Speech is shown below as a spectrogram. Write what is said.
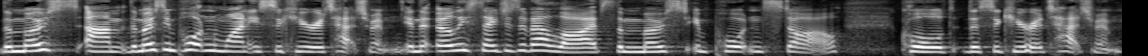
The most, um, the most important one is secure attachment. In the early stages of our lives, the most important style, called the secure attachment,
